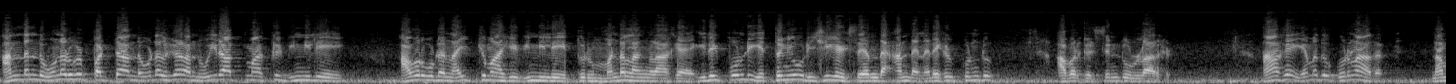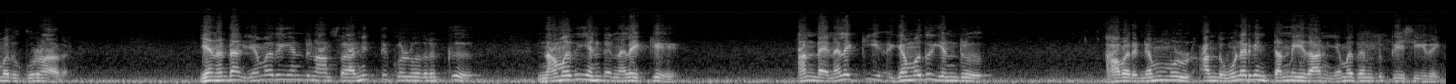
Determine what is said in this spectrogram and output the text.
அந்தந்த உணர்வுகள் பட்டு அந்த உடல்கள் அந்த உயிராத்மாக்கள் விண்ணிலே அவர்களுடன் ஐக்கியமாகிய விண்ணிலே பெரும் மண்டலங்களாக இதை போன்று எத்தனையோ ரிஷிகள் சேர்ந்த அந்த நிறைகள் கொண்டு அவர்கள் சென்றுள்ளார்கள் ஆக எமது குருநாதன் நமது குருநாதர். ஏனென்றால் எமது என்று நாம் சனித்துக் கொள்வதற்கு நமது என்ற நிலைக்கு அந்த நிலைக்கு எமது என்று அவர் நம்முள் அந்த உணர்வின் தன்மைதான் எமது என்று பேசுகிறேன்.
